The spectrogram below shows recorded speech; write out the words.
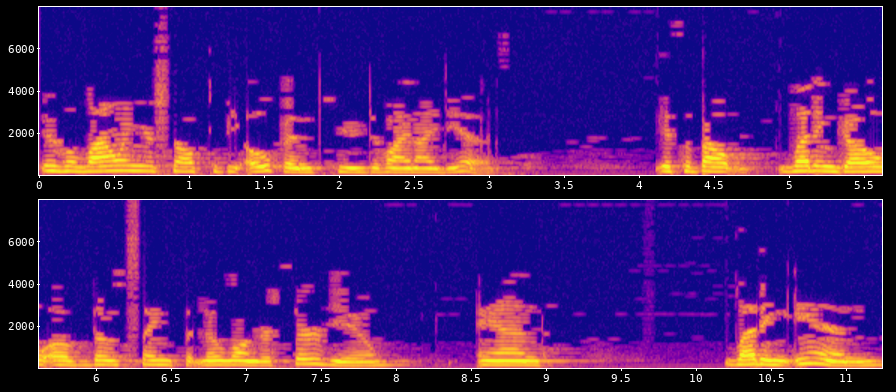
is allowing yourself to be open to divine ideas. It's about letting go of those things that no longer serve you and letting in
